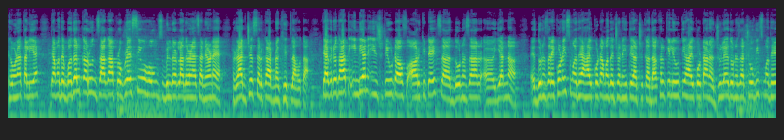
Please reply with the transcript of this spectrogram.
ठेवण्यात आली आहे. त्यामध्ये बदल करून जागा प्रोग्रेसिव्ह होम्स बिल्डरला देण्याचा निर्णय राज्य सरकारनं घेतला होता. त्याविरोधात इंडियन इन्स्टिट्यूट ऑफ आर्किटेक्ट्स दोन हजार यांना दोन हजार एकोणीसमध्ये हायकोर्टामध्ये जनहित याचिका दाखल केली होती. हायकोर्टानं जुलै दोन हजार चोवीसमध्ये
